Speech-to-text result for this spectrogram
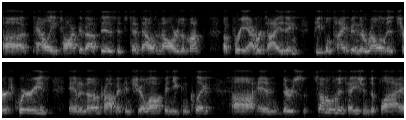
Uh, Talley talked about this. It's $10,000 a month of free advertising. People type in the relevant search queries and a nonprofit can show up and you can click uh, and there's some limitations apply.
